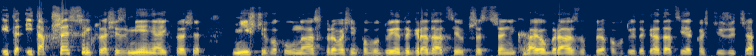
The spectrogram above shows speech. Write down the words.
i, ta, i ta przestrzeń, która się zmienia i która się niszczy wokół nas, która właśnie powoduje degradację przestrzeni krajobrazu, która powoduje degradację jakości życia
